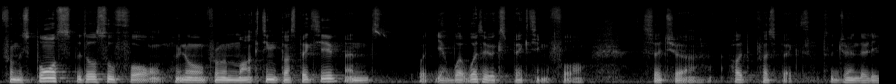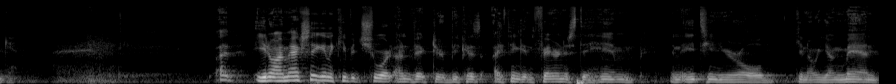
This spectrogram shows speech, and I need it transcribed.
from a sports, but also for you know from a marketing perspective and what yeah what, what are you expecting for such a hot prospect to join the league? Uh, you know, I'm actually going to keep it short on Victor because I think, in fairness to him, an 18-year-old, you know, young man,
